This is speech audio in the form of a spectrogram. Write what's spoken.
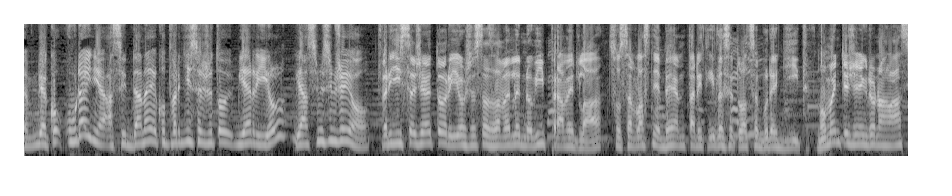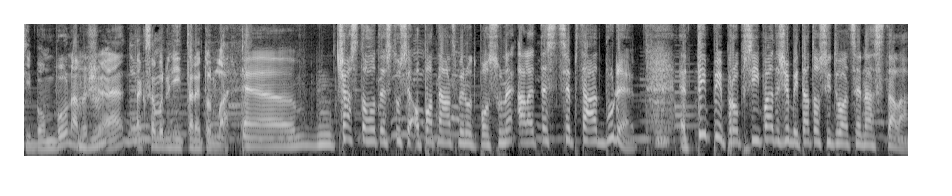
eh, jako údajně asi dané, jako tvrdí se, že to je real? Já si myslím, že jo. Tvrdí se, že je to Rio, že se zavedly nový pravidla, co se vlastně během tady této situace bude dít. V momentě, že někdo nahlásí bombu na VŠE, tak se bude dít tady tohle. Čas toho testu se o 15 minut posune, ale test se ptát bude. Tipy pro případ, že by tato situace nastala.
